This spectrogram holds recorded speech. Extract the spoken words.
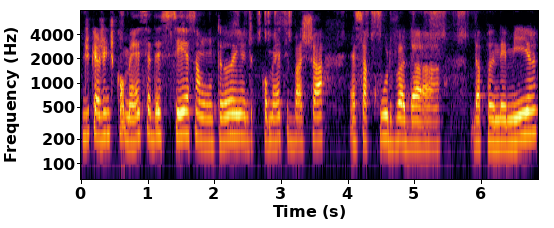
de que a gente comece a descer essa montanha, de que comece a baixar essa curva da, da pandemia.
